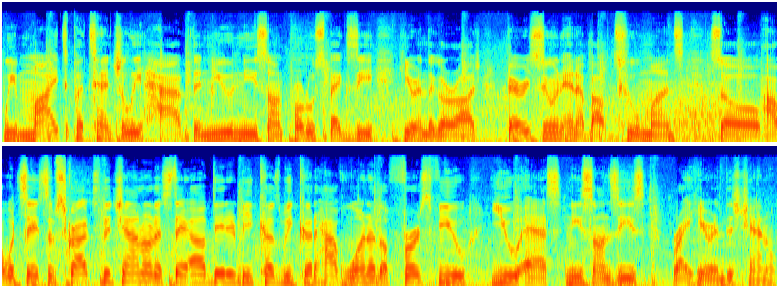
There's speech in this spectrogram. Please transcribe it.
we might potentially have the new Nissan Protospec Z here in the garage very soon in about two months. So I would say subscribe to the channel to stay updated because we could have one of the first few US Nissan Zs right here in this channel.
